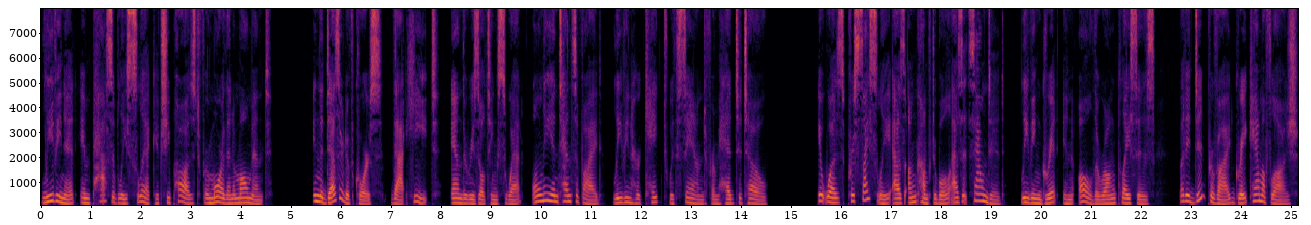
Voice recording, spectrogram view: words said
leaving it impassably slick if she paused for more than a moment. In the desert, of course, that heat and the resulting sweat only intensified, leaving her caked with sand from head to toe. It was precisely as uncomfortable as it sounded, leaving grit in all the wrong places, but it did provide great camouflage.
